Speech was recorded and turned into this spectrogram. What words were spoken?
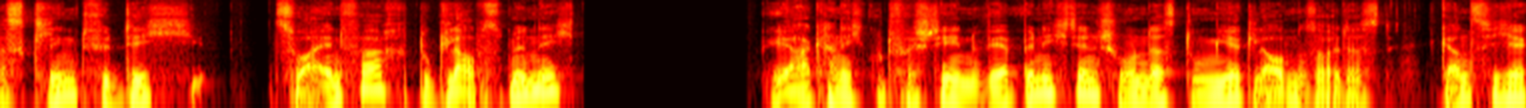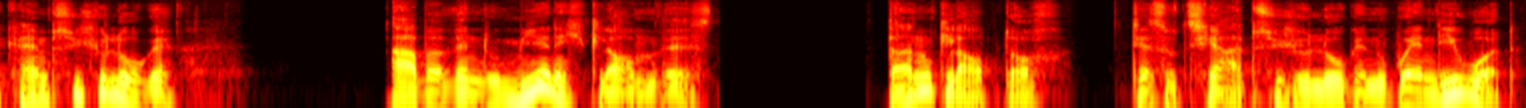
Das klingt für dich zu einfach, du glaubst mir nicht? Ja, kann ich gut verstehen. Wer bin ich denn schon, dass du mir glauben solltest? Ganz sicher kein Psychologe. Aber wenn du mir nicht glauben willst, dann glaub doch der Sozialpsychologin Wendy Wood.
